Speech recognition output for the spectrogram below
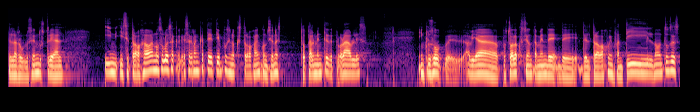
revolución industrial, y, y, se trabajaba no solo esa, gran cantidad de tiempo, sino que se trabajaba en condiciones totalmente deplorables. Incluso eh, había pues toda la cuestión también de, de, del trabajo infantil, ¿no? Entonces,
